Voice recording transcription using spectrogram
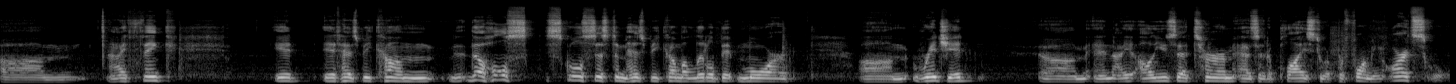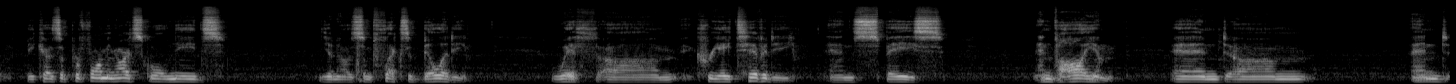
um, i think it it has become the whole school system has become a little bit more um, rigid, um, and I, I'll use that term as it applies to a performing arts school because a performing arts school needs, you know, some flexibility with um, creativity and space and volume, and um, and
